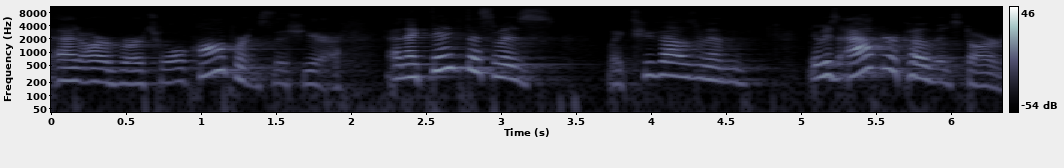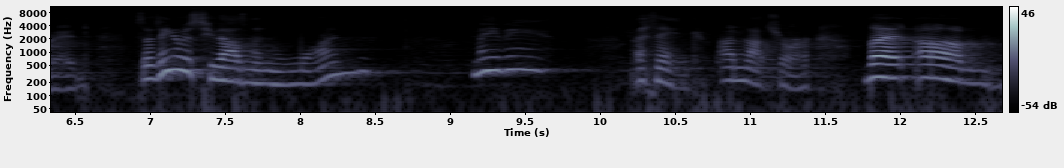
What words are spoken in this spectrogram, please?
at our virtual conference this year." And I think this was like 2000. And, it was after COVID started, so I think it was 2001, maybe. I think I'm not sure, but um,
